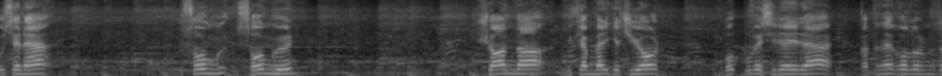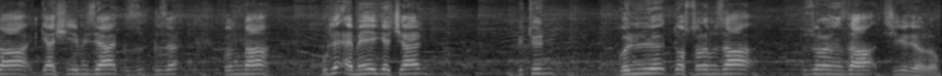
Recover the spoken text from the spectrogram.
bu sene son son gün şu anda mükemmel geçiyor. Bu, bu vesileyle kadına kollarımıza, gençliğimize, kız, kız, burada emeği geçen bütün gönüllü dostlarımıza huzurlarınızda teşekkür ediyorum.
